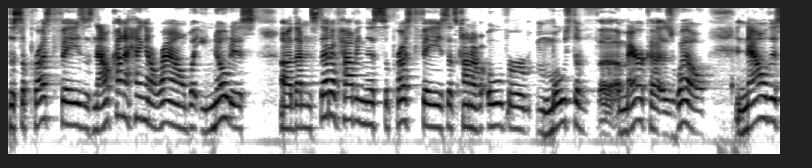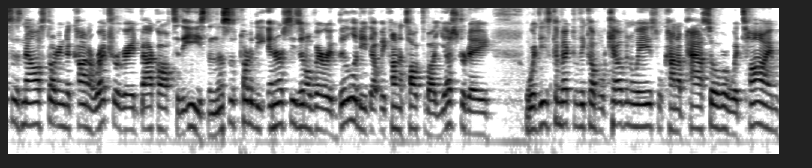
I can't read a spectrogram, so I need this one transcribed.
the suppressed phase is now kind of hanging around, but you notice uh, that instead of having this suppressed phase that's kind of over most of uh, America as well, now this is now starting to kind of retrograde back off to the east. And this is part of the intraseasonal variability that we kind of talked about yesterday where these convectively coupled Kelvin waves will kind of pass over with time.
